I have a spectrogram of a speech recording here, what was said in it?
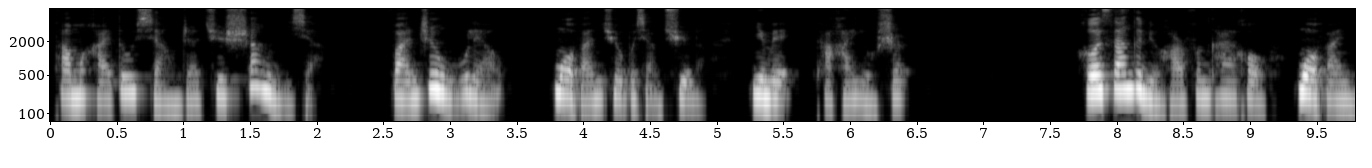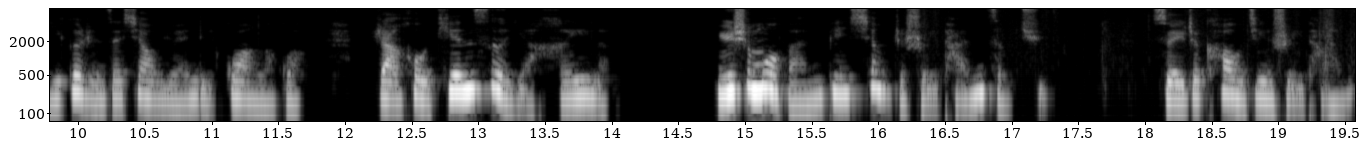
他们还都想着去上一下，反正无聊。莫凡却不想去了，因为他还有事儿。和三个女孩分开后，莫凡一个人在校园里逛了逛，然后天色也黑了，于是莫凡便向着水潭走去。随着靠近水潭，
